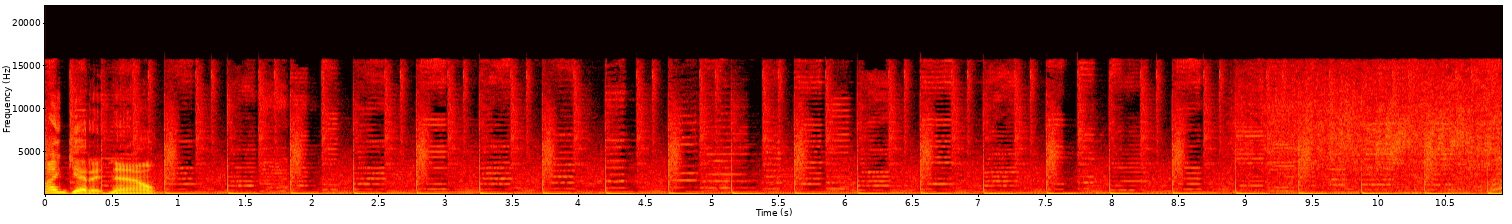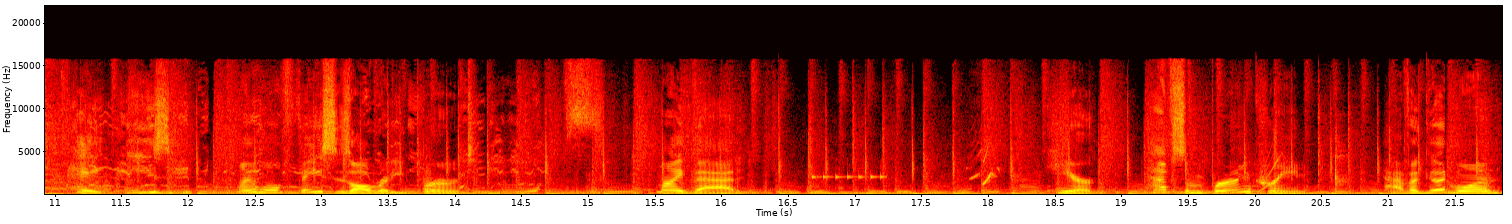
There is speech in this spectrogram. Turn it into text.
I get it now. Hey, easy. My whole face is already burnt. My bad. Here, have some burn cream. Have a good one.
